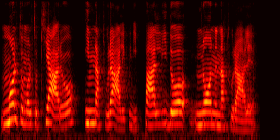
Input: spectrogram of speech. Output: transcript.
molto molto chiaro, innaturale, quindi pallido, non naturale,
